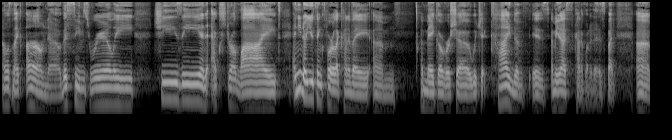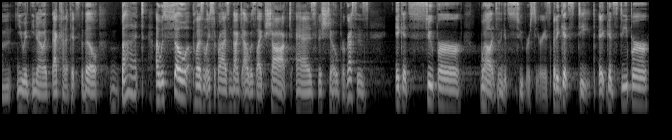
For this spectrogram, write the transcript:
I was like, oh no, this seems really cheesy and extra light. And you know, you think for like kind of a um, a makeover show, which it kind of is. I mean, that's kind of what it is. But um, you would, you know, that kind of fits the bill. But I was so pleasantly surprised. In fact, I was like shocked as the show progresses. It gets super. Well, it doesn't get super serious, but it gets deep. It gets deeper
